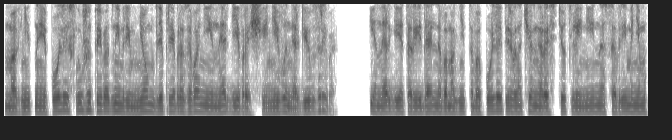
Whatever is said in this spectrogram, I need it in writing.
Магнитное поле служит приводным ремнем для преобразования энергии вращения в энергию взрыва. Энергия тороидального магнитного поля первоначально растет линейно со временем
